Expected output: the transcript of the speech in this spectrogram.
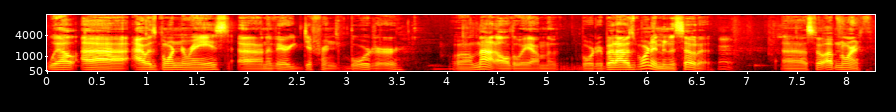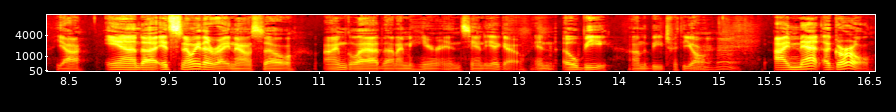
Well, uh, I was born and raised on a very different border. Well, not all the way on the border, but I was born in Minnesota. Uh, so up north, yeah. And uh, it's snowy there right now, so I'm glad that I'm here in San Diego, and OB, on the beach with y'all. I met a girl,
